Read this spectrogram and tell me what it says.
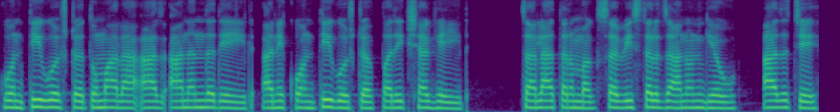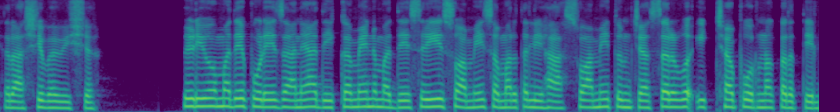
कोणती गोष्ट तुम्हाला आज आनंद देईल आणि कोणती गोष्ट परीक्षा घेईल? चला तर मग सविस्तर जाणून घेऊ आजचे राशी भविष्य. व्हिडिओमध्ये पुढे जाण्याआधी कमेंटमध्ये श्री स्वामी समर्थ लिहा. स्वामी तुमच्या सर्व इच्छा पूर्ण करतील.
